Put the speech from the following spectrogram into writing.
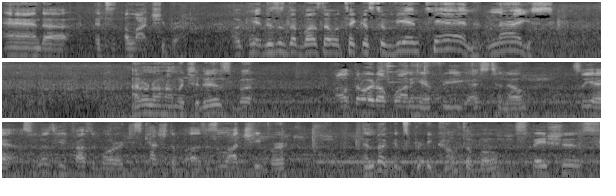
And uh, it's a lot cheaper. Okay, this is the bus that will take us to Vientiane. Nice. I don't know how much it is, but I'll throw it up on here for you guys to know. So yeah, as soon as you cross the border, just catch the bus. It's a lot cheaper. And look, it's pretty comfortable, spacious.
